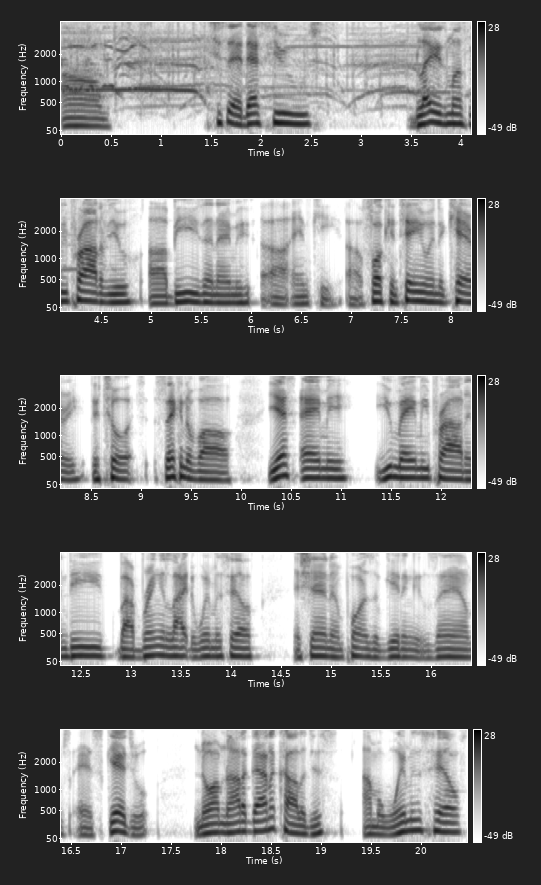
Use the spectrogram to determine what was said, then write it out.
Um, she said that's huge. Blaze must be proud of you, uh, Bees and Amy uh, and Key, uh, for continuing to carry the torch. Second of all, yes, Amy, you made me proud indeed by bringing light to women's health and sharing the importance of getting exams as scheduled. No, I'm not a gynecologist. I'm a women's health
